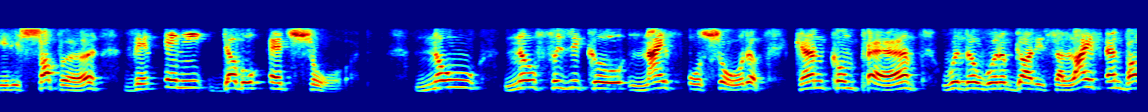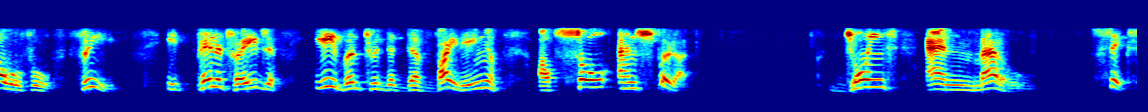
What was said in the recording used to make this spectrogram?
it is sharper than any double-edged sword. No, no physical knife or sword can compare with the Word of God. It's alive and powerful. Three, it penetrates even to the dividing of soul and spirit, joints and marrow. Six,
